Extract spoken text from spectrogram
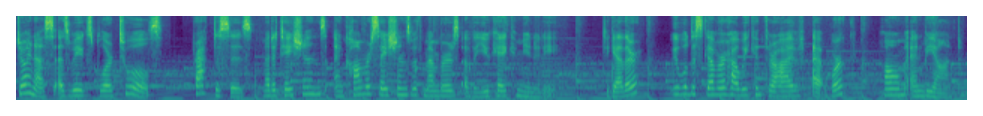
Join us as we explore tools, practices, meditations, and conversations with members of the UK community. Together, we will discover how we can thrive at work, home, and beyond.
